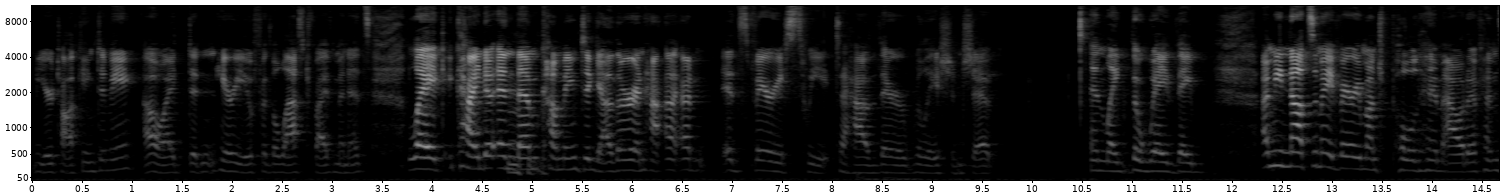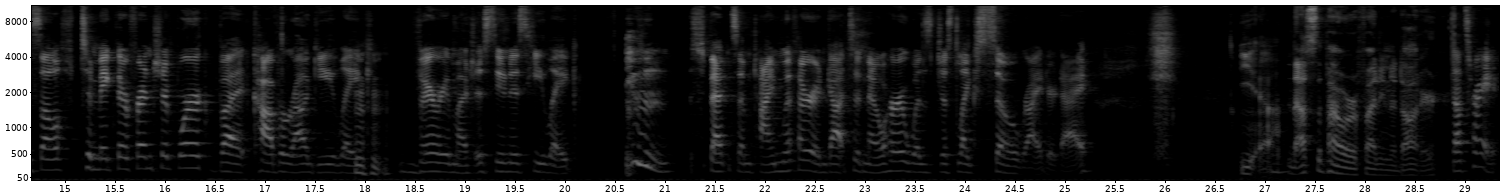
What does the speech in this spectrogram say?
you're talking to me? Oh, I didn't hear you for the last 5 minutes." Like kind of and them mm-hmm. coming together and, ha- uh, and it's very sweet to have their relationship and like the way they I mean Natsume very much pulled him out of himself to make their friendship work, but Kaburagi like mm-hmm. very much as soon as he like spent some time with her and got to know her was just like so ride or die. yeah That's the power of fighting a daughter. That's right.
